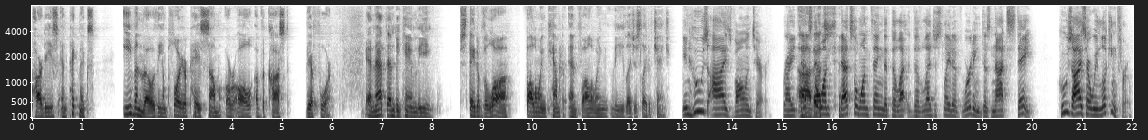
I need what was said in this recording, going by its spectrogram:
parties, and picnics, even though the employer pays some or all of the cost therefore. And that then became the state of the law following Kemp and following the legislative change. In whose eyes voluntary? Right. That's, uh, that's the one. That's the one thing that the le- the legislative wording does not state. Whose eyes are we looking through?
